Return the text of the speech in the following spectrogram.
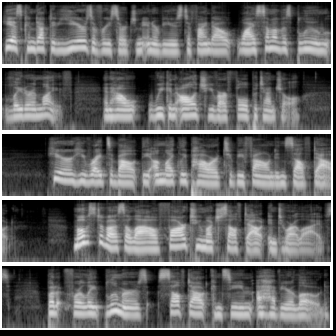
He has conducted years of research and interviews to find out why some of us bloom later in life and how we can all achieve our full potential. Here, he writes about the unlikely power to be found in self doubt. Most of us allow far too much self doubt into our lives, but for late bloomers, self doubt can seem a heavier load.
